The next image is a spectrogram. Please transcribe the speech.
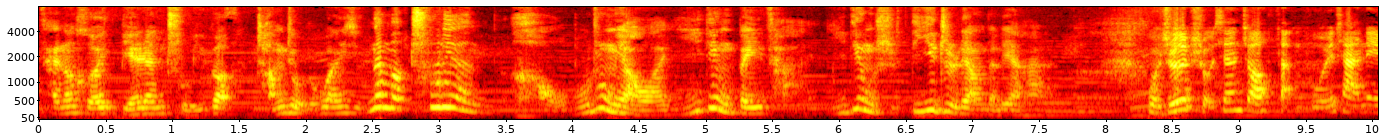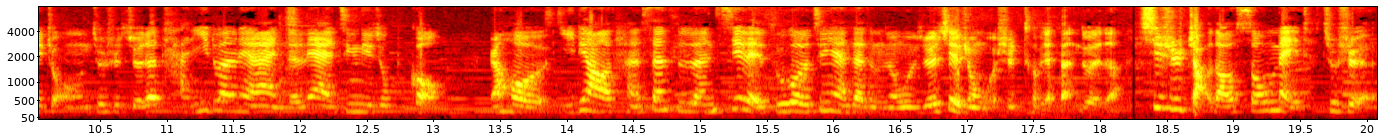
才能和别人处一个长久的关系。那么初恋好不重要啊，一定悲惨，一定是低质量的恋爱。我觉得首先就要反驳一下那种，就是觉得谈一段恋爱，你的恋爱经历就不够，然后一定要谈三四段，积累足够的经验再怎么怎么。我觉得这种我是特别反对的。其实找到 soul mate，就是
